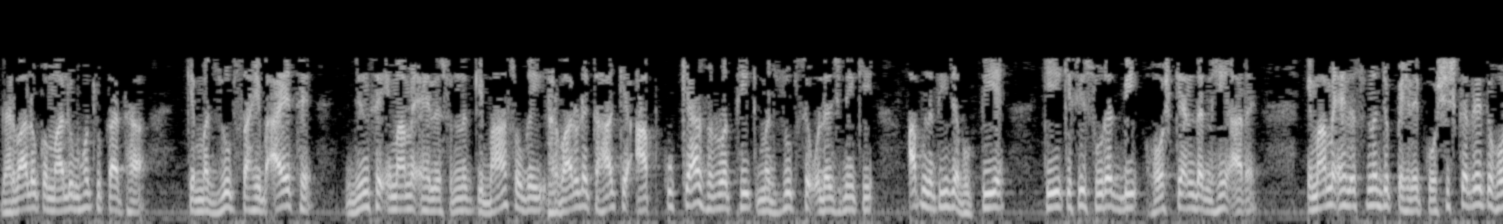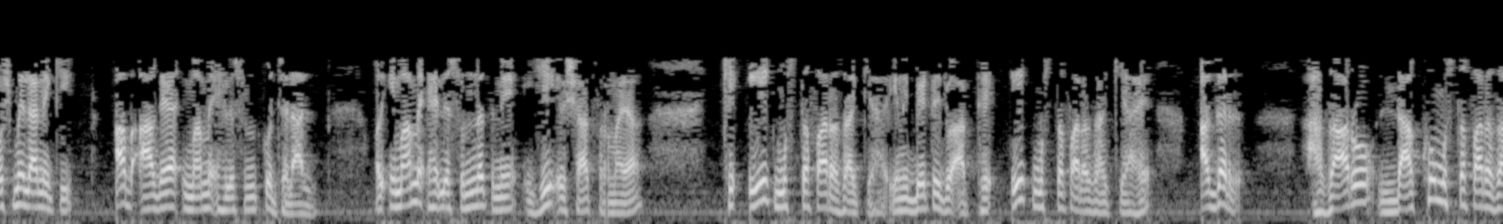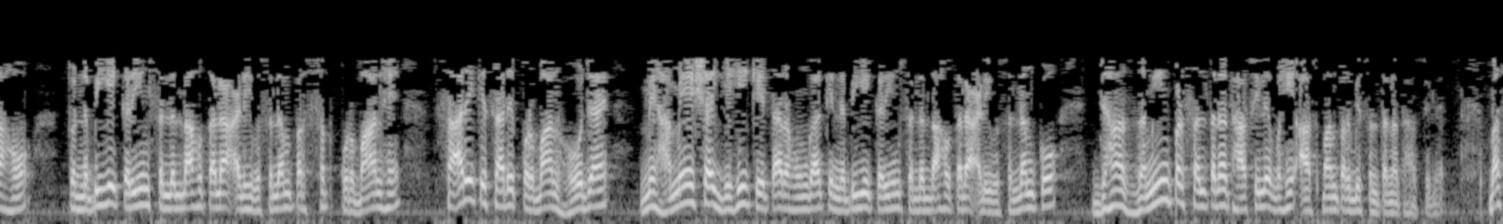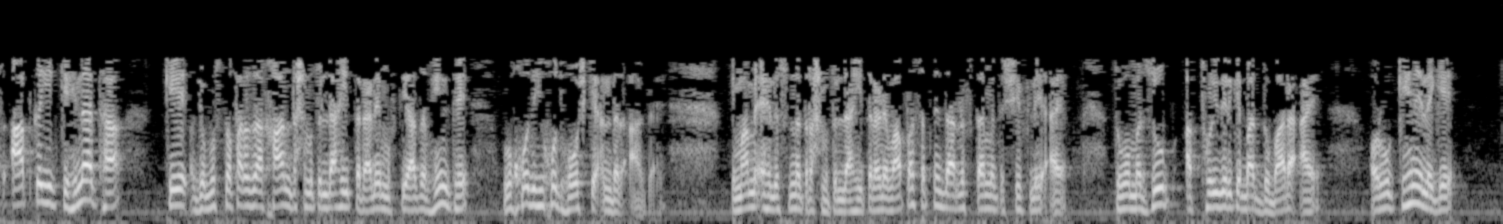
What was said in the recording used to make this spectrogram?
گھر والوں کو معلوم ہو چکا تھا کہ مجزوب صاحب آئے تھے۔ جن سے امام اہل سنت کی بحث ہو گئی، گھر والوں نے کہا کہ آپ کو کیا ضرورت تھی کہ مجزوب سے الجھنے کی؟ اب نتیجہ بھگتی ہے کہ یہ کسی صورت بھی ہوش کے اندر نہیں آ رہے۔ امام اہل سنت جو پہلے کوشش کر رہے تھے ہوش میں لانے کی، اب آ گیا امام اہل سنت کو جلال۔ اور امام اہل سنت نے یہ ارشاد فرمایا کہ ایک مصطفیٰ رضا کیا ہے یعنی بیٹے جو آپ تھے، ایک مصطفیٰ رضا کیا ہے۔ اگر ہزاروں، لاکھوں مصطفیٰ رضا ہوں تو نبی کریم صلی اللہ تعالی علیہ وسلم پر سب قربان ہیں۔ سارے کے سارے قربان ہو جائیں۔ میں ہمیشہ یہی کہتا رہوں گا کہ نبی کریم صلی اللہ تعالی علیہ وسلم کو جہاں زمین پر سلطنت حاصل ہے، وہیں آسمان پر بھی سلطنت حاصل ہے۔ بس آپ کا یہ کہنا تھا کہ جو مصطفی رضا خان رحمۃ اللہ تعالی مفتی اعظم ہند تھے، وہ خود ہی خود ہوش کے اندر آ گئے۔ امام اہل سنت رحمۃ اللہ تعالی واپس اپنے دارالفتہ میں تشریف لے آئے۔ تو وہ مجزوب اب تھوڑی دیر کے بعد دوبارہ آئے اور وہ کہنے لگے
